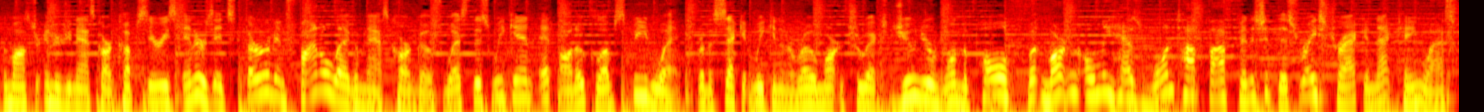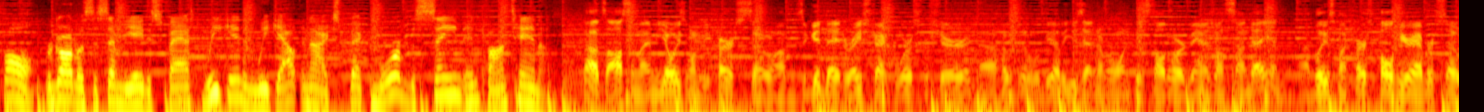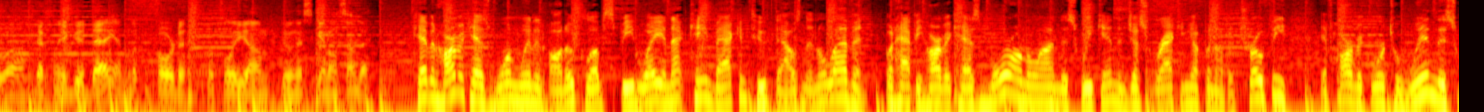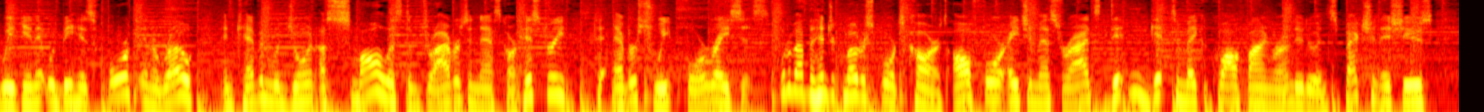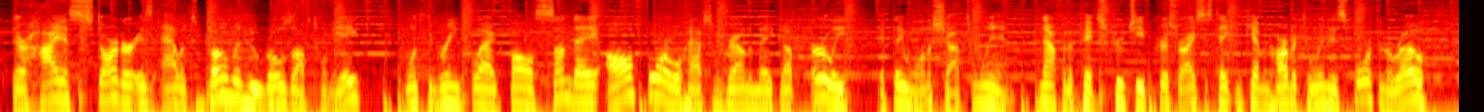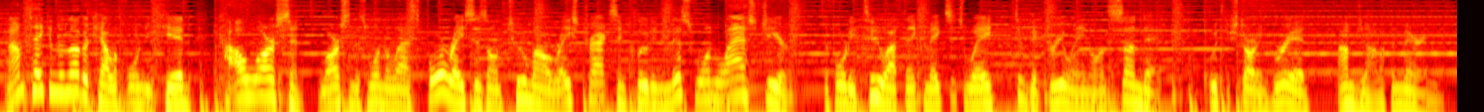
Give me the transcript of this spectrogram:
The Monster Energy NASCAR Cup Series enters its third and final leg of NASCAR Goes West this weekend at Auto Club Speedway. For the second weekend in a row, Martin Truex Jr. won the pole, but Martin only has one top five finish at this racetrack, and that came last fall. Regardless, the 78 is fast week in and week out, and I expect more of the same in Fontana. Oh, it's awesome. I mean, you always want to be first, so um, it's a good day at the racetrack for us for sure, and uh, hopefully we'll be able to use that number one pit stall door advantage on Sunday. And I believe it's my first pole here ever, so uh, definitely a good day, and looking forward to hopefully um, doing this again on Sunday. Kevin Harvick has one win at Auto Club Speedway, and that came back in 2011. But Happy Harvick has more on the line this weekend than just racking up another trophy. If Harvick were to win this weekend, it would be his fourth in a row, and Kevin would join a small list of drivers in NASCAR history to ever sweep four races. What about the Hendrick Motorsports cars? All four HMS rides didn't get to make a qualifying run due to inspection issues. Their highest starter is Alex Bowman, who rolls off 28th. Once the green flag falls Sunday, all four will have some ground to make up early if they want a shot to win. Now for the picks, crew chief Chris Rice is taking Kevin Harvick to win his fourth in a row, and I'm taking another California kid, Kyle Larson. Larson has won the last four races on two mile racetracks, including this one last year. The 42, I think, makes its way to victory lane on Sunday. With your starting grid, I'm Jonathan Merryman.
